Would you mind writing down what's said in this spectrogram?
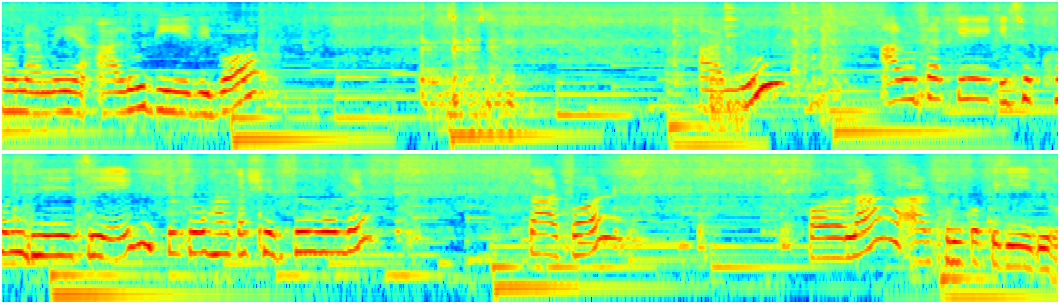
এখন আমি আলু দিয়ে দিব। আলু, আলুটাকে কিছুক্ষণ ভেজে একটু হালকা সেদ্ধ হলে তারপর করলা আর ফুলকপি দিয়ে দিব।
